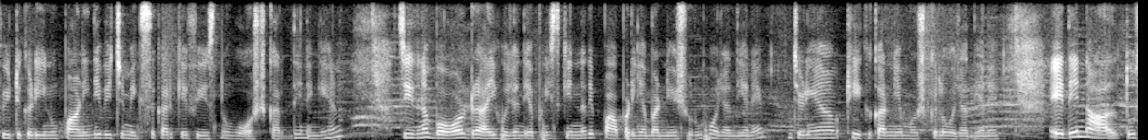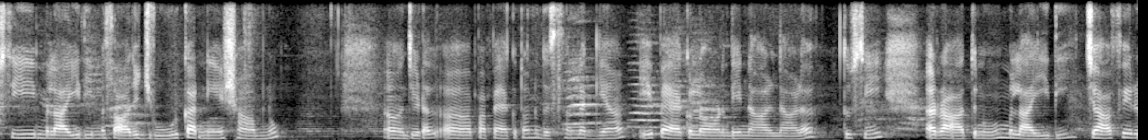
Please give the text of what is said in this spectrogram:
ਫਿਟਕੜੀ ਨੂੰ ਪਾਣੀ ਦੇ ਵਿੱਚ ਮਿਕਸ ਕਰਕੇ ਫੇਸ ਨੂੰ ਵਾਸ਼ ਕਰਦੇ ਨੇਗੇ, ਹਨ? ਜਿਹਦੇ ਨਾਲ ਬਹੁਤ ਡਰਾਈ ਹੋ ਜਾਂਦੀ ਆਪਣੀ ਸਕਿਨ ਤੇ ਪਾਪੜੀਆਂ ਬਣਨੀਆਂ ਸ਼ੁਰੂ ਹੋ ਜਾਂਦੀਆਂ ਨੇ, ਜਿਹੜੀਆਂ ਠੀਕ ਕਰਨੀਆਂ ਮੁਸ਼ਕਲ ਹੋ ਜਾਂਦੀਆਂ ਨੇ। ਇਹਦੇ ਨਾਲ ਤੁਸੀਂ ਮਲਾਈ ਦੀ ਮਸਾਜ ਜ਼ਰੂਰ ਕਰਨੀ ਹੈ ਸ਼ਾਮ ਨੂੰ। ਜਿਹੜਾ ਆਪਾਂ ਪੈਕ ਤੁਹਾਨੂੰ ਦੱਸਣ ਲੱਗਿਆ ਇਹ ਪੈਕ ਲਾਉਣ ਦੇ ਨਾਲ ਨਾਲ ਤੁਸੀਂ ਰਾਤ ਨੂੰ ਮਲਾਈ ਦੀ ਜਾਂ ਫਿਰ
